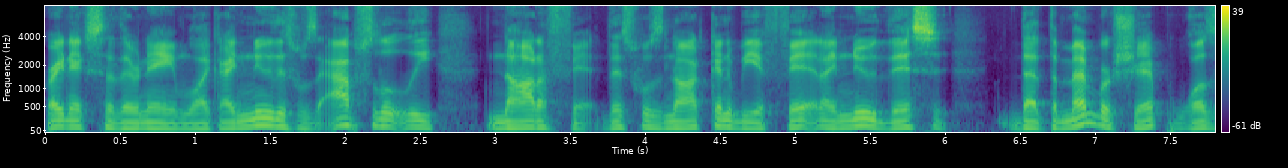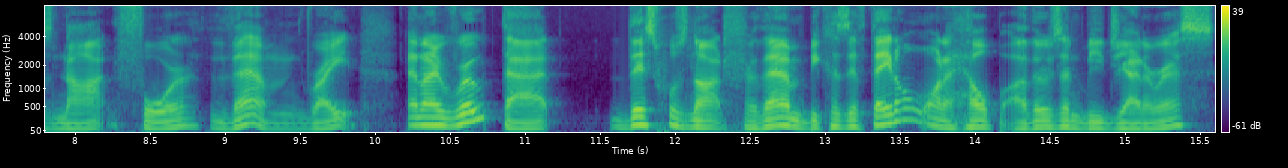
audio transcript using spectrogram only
right next to their name. Like I knew this was absolutely not a fit. This was not going to be a fit. And I knew this that the membership was not for them, right? And I wrote that this was not for them because if they don't want to help others and be generous,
